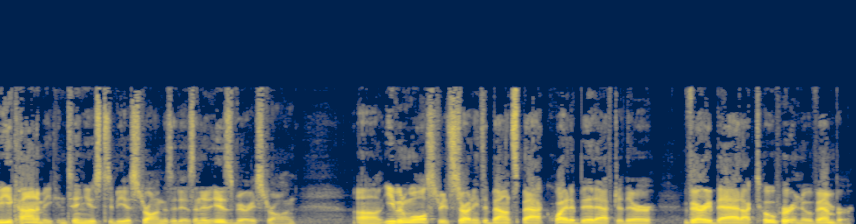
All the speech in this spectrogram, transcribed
the economy continues to be as strong as it is, and it is very strong. Uh, even Wall Street's starting to bounce back quite a bit after their very bad October and November.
